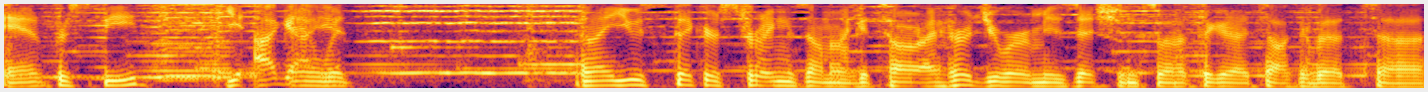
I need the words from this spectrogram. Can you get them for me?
and for speed. Yeah, I got and you. with and I use thicker strings on my guitar. I heard you were a musician, so I figured I'd talk about uh,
